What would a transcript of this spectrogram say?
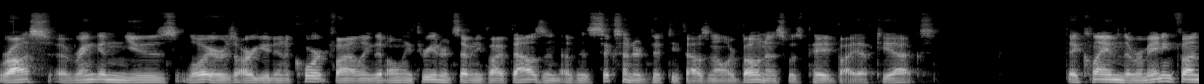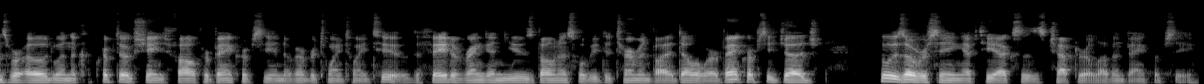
Ross uh, Rheingans-Yoo's lawyers argued in a court filing that only 375,000 of his $650,000 bonus was paid by FTX. They claimed the remaining funds were owed when the crypto exchange filed for bankruptcy in November 2022. The fate of Rheingans-Yoo's bonus will be determined by a Delaware bankruptcy judge who is overseeing FTX's Chapter 11 bankruptcy.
